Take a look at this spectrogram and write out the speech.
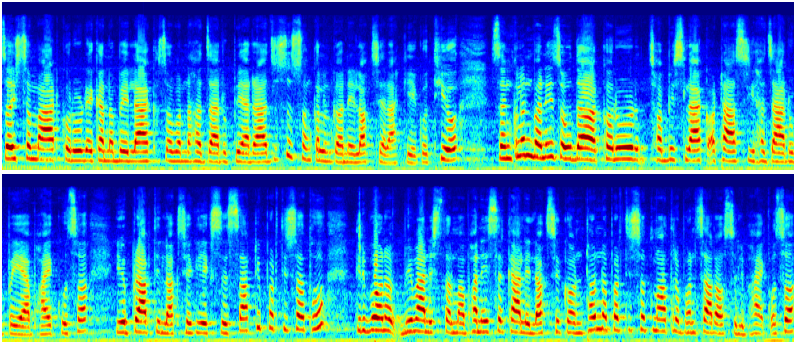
चैतसम्म आठ करोड एकानब्बे लाख चौवन्न हजार रुपियाँ राजस्व सङ्कलन गर्ने लक्ष्य राखिएको थियो। सङ्कलन भने चौध करोड छब्बिस लाख अठासी हजार रुपियाँ भएको छ। यो प्राप्ति लक्ष्यको एक सय साठी प्रतिशत हो। त्रिभुवन विमानस्थलमा भने सरकारले लक्ष्यको अन्ठाउन्न प्रतिशत मात्र भन्सार असुली भएको छ।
